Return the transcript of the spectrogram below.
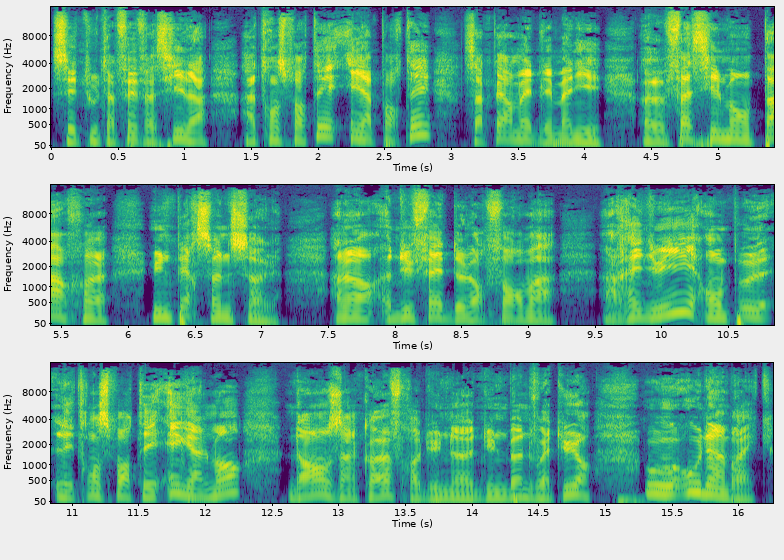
c'est tout à fait facile à, à transporter et à porter. Ça permet de les manier euh, facilement par euh, une personne seule. Alors, du fait de leur format réduit, on peut les transporter également dans un coffre d'une bonne voiture ou, d'un break.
